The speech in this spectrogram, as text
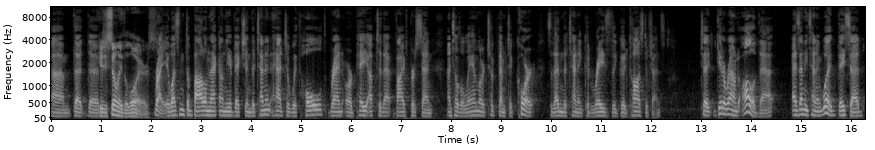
um, the the Because you still need the lawyers. Right. It wasn't the bottleneck on the eviction. The tenant had to withhold rent or pay up to that 5% until the landlord took them to court so then the tenant could raise the good cause defense. To get around all of that, as any tenant would, they said,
